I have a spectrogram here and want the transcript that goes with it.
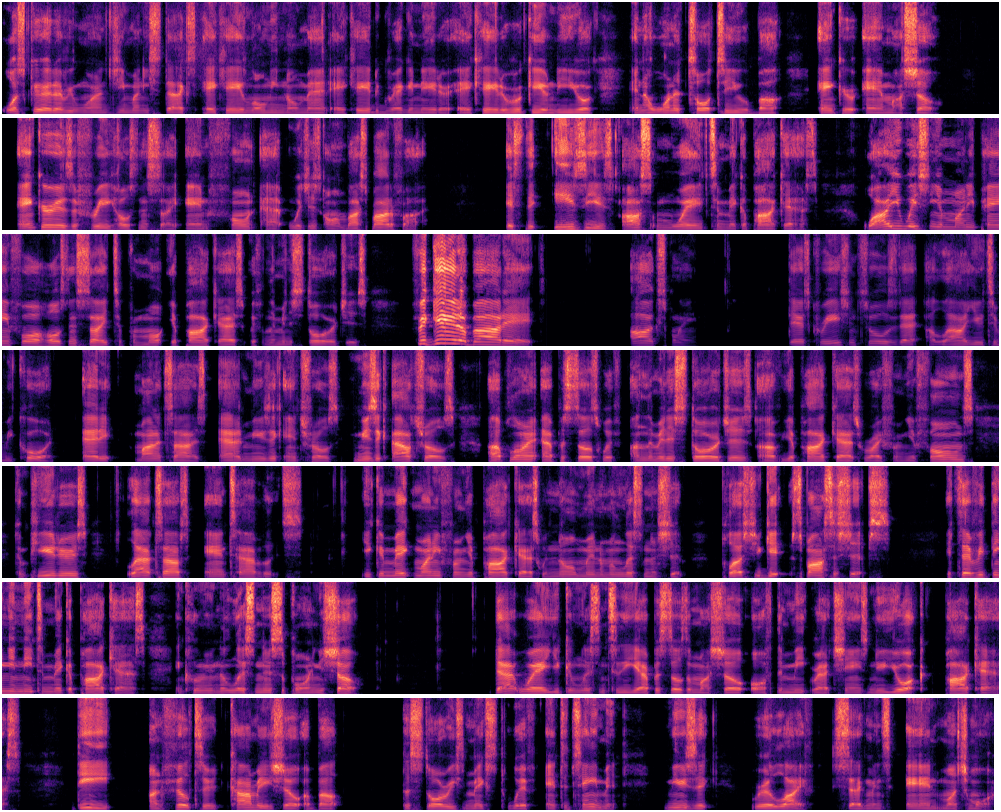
What's good, everyone? G Money Stacks, aka Lonely Nomad, aka the Gregonator, aka the Rookie of New York, and I want to talk to you about Anchor and my show. Anchor is a free hosting site and phone app which is owned by Spotify. It's the easiest, awesome way to make a podcast. Why are you wasting your money paying for a hosting site to promote your podcast with limited storages? Forget about it. I'll explain. There's creation tools that allow you to record, edit, monetize, add music intros, music outros, uploading episodes with unlimited storages of your podcast right from your phones, computers, laptops, and tablets. You can make money from your podcast with no minimum listenership. Plus, you get sponsorships. It's everything you need to make a podcast, including the listeners supporting your show. That way, you can listen to the episodes of my show off the Meatrack Chainz New York podcast, the unfiltered comedy show about the stories mixed with entertainment, music, real life segments, and much more.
